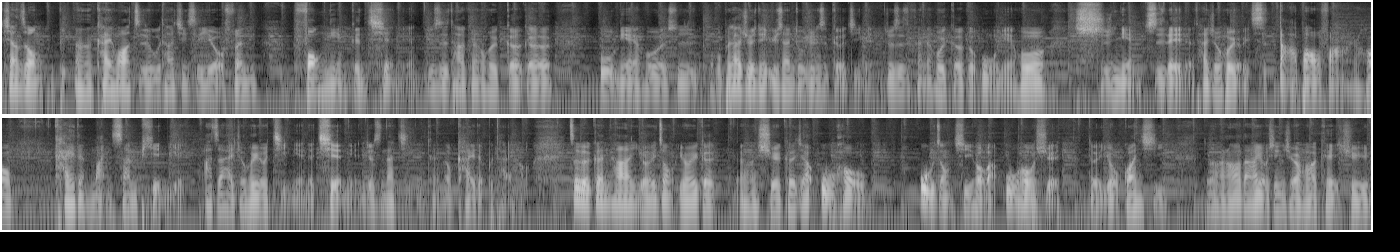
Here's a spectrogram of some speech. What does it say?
像这种嗯、开花植物，它其实也有分丰年跟欠年，就是它可能会隔个五年，或者是我不太确定玉山杜鹃是隔几年，就是可能会隔个五年或十年之类的，它就会有一次大爆发，然后开得满山遍野。啊，再来就会有几年的欠年，就是那几年可能都开得不太好。这个跟它有一种有一个呃学科叫物候物种气候吧，物候学对有关系，对吧？然后大家有兴趣的话，可以去。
